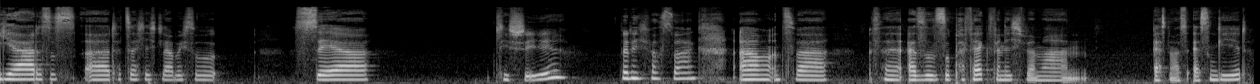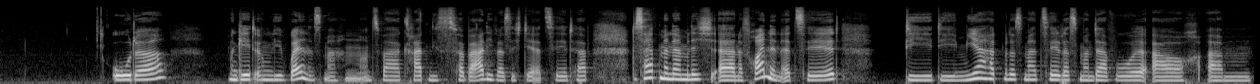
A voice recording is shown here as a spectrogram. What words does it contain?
Ja, das ist äh, tatsächlich, glaube ich, so sehr Klischee, würde ich fast sagen. Ähm, und zwar, also so perfekt finde ich, wenn man erstmal was essen geht oder man geht irgendwie Wellness machen. Und zwar gerade dieses Verbali, was ich dir erzählt habe. Das hat mir nämlich äh, eine Freundin erzählt. Die, die Mia hat mir das mal erzählt, dass man da wohl auch ähm,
